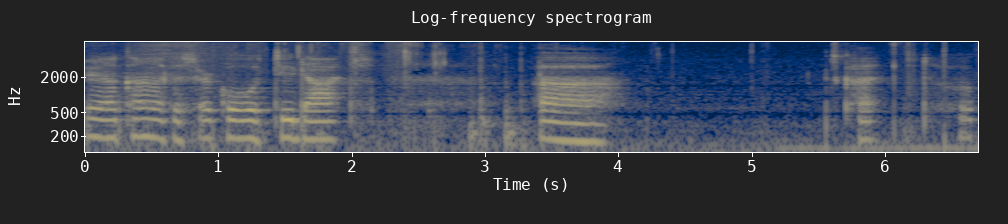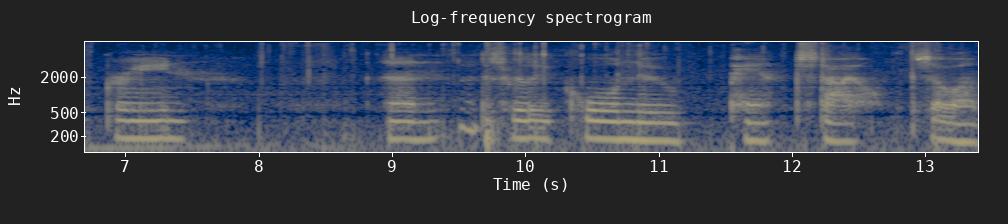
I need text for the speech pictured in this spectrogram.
Yeah, kind of like a circle with two dots. Uh, it's got green and this really cool new pant style. So, um,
